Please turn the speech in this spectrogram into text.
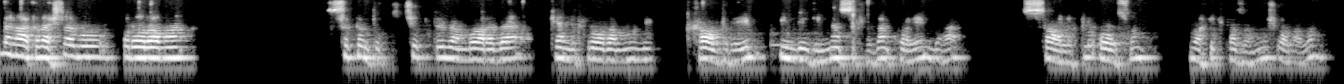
ben arkadaşlar bu programa sıkıntı çıktı. Ben bu arada kendi programımı bir kaldırayım. İndirdiğimden sıfırdan kurayım. Daha sağlıklı olsun. Vakit kazanmış olalım.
